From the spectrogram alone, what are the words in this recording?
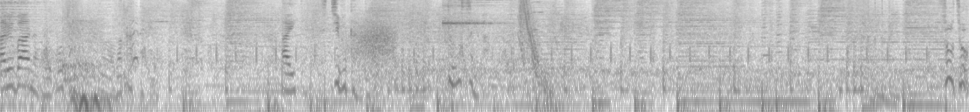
アルバーナが怒っていることは分かったけど。相手は七部会だどうすれば？総長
